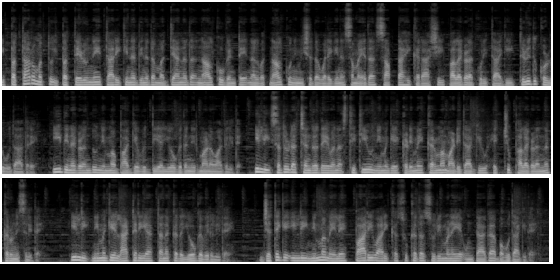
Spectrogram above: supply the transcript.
ಇಪ್ಪತ್ತಾರು ಮತ್ತು ಇಪ್ಪತ್ತೇಳನೇ ತಾರೀಕಿನ ದಿನದ ಮಧ್ಯಾಹ್ನದ ನಾಲ್ಕು ಗಂಟೆ ನಲವತ್ನಾಲ್ಕು ನಿಮಿಷದವರೆಗಿನ ಸಮಯದ ಸಾಪ್ತಾಹಿಕ ರಾಶಿ ಫಲಗಳ ಕುರಿತಾಗಿ ತಿಳಿದುಕೊಳ್ಳುವುದಾದರೆ, ಈ ದಿನಗಳಂದು ನಿಮ್ಮ ಭಾಗ್ಯವೃದ್ಧಿಯ ಯೋಗದ ನಿರ್ಮಾಣವಾಗಲಿದೆ. ಇಲ್ಲಿ ಸದೃಢ ಚಂದ್ರದೇವನ ಸ್ಥಿತಿಯು ನಿಮಗೆ ಕಡಿಮೆ ಕರ್ಮ ಮಾಡಿದಾಗಿಯೂ ಹೆಚ್ಚು ಫಲಗಳನ್ನು ಕರುಣಿಸಲಿದೆ. ಇಲ್ಲಿ ನಿಮಗೆ ಲಾಟರಿಯ ತನಕದ ಯೋಗವಿರಲಿದೆ. ಜತೆಗೆ ಇಲ್ಲಿ ನಿಮ್ಮ ಮೇಲೆ ಪಾರಿವಾರಿಕ ಸುಖದ ಸುರಿಮಳೆಯೇ ಉಂಟಾಗಬಹುದಾಗಿದೆ.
